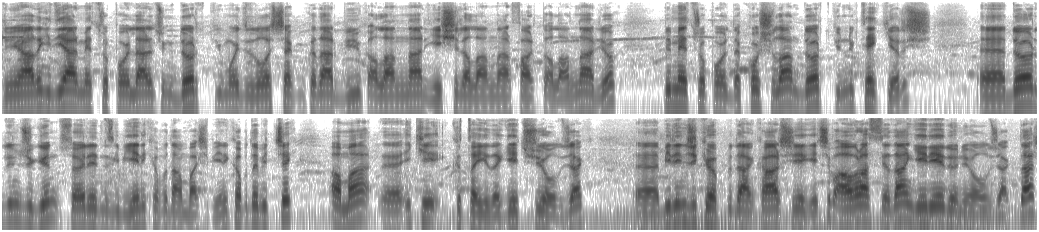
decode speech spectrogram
Dünyadaki diğer metropollerde çünkü 4 gün boyunca dolaşacak bu kadar büyük alanlar, yeşil alanlar, farklı alanlar yok. Bir metropolde koşulan 4 günlük tek yarış. Ee, dördüncü gün söylediğiniz gibi yeni kapıdan başlayıp yeni kapıda bitecek ama e, iki kıtayı da geçiyor olacak. Ee, birinci köprüden karşıya geçip Avrasya'dan geriye dönüyor olacaklar.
